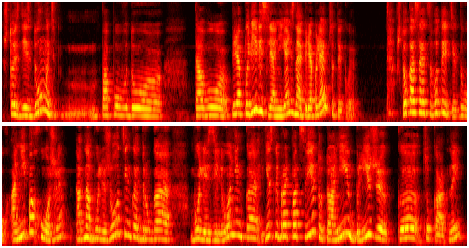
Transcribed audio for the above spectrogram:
что здесь думать по поводу того, переопылились ли они. Я не знаю, переопыляются тыквы. Что касается вот этих двух, они похожи. Одна более желтенькая, другая более зелененькая. Если брать по цвету, то они ближе к цукатной.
